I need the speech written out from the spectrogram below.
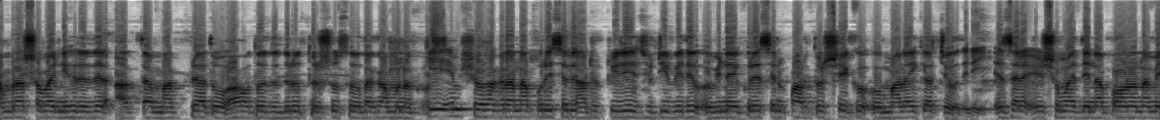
আমরা সবাই নিহতদের আত্মা মাগফিরাত ও আহতদের দ্রুত সুস্থতা কামনা করি কে এম সোহাগ রানা পরিচালিত নাটকটিতে ঝুটি বেঁধে অভিনয় করেছেন পার্থ শেখ ও মালাইকা চৌধুরী। এছাড়া এই সময় দেনা পাওনা নামে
